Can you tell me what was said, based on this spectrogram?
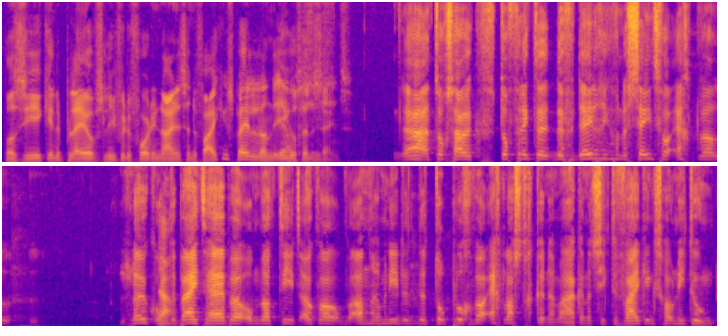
dan zie ik in de playoffs liever de 49ers en de Vikings spelen dan de Ja, Eagles en de. Saints. Ja, en toch zou ik, toch vind ik de, de verdediging van de Saints wel echt wel leuk om Ja. erbij te hebben, omdat die het ook wel op een andere manier de, de topploegen wel echt lastig kunnen maken. En dat zie ik de Vikings gewoon niet doen.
